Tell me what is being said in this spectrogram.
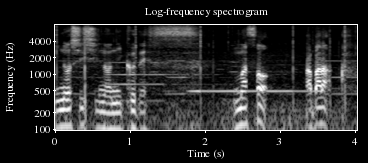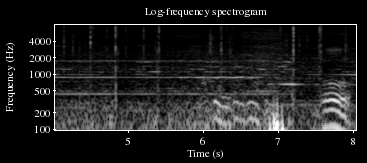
イノシシの肉です。うまそう。あばら。うん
